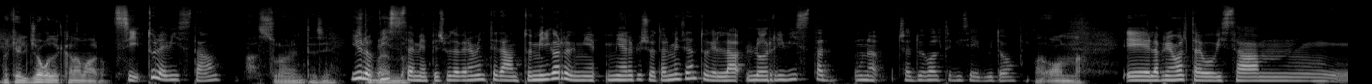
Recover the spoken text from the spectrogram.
perché è il gioco del calamaro. Sì, tu l'hai vista? Assolutamente sì. Io l'ho Stupenda. vista e mi è piaciuta veramente tanto. E mi ricordo che mi, mi era piaciuta talmente tanto che la- l'ho rivista una, cioè due volte di seguito. Madonna. E la prima volta l'avevo vista mm,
